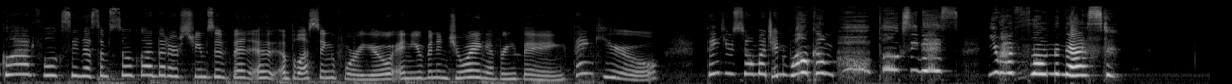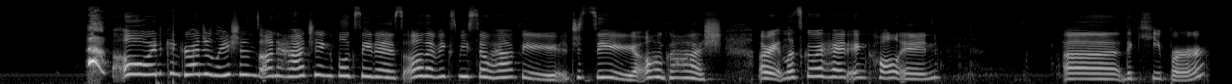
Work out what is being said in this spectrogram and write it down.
glad, Fluxiness. I'm so glad that our streams have been a, a blessing for you and you've been enjoying everything. Thank you. Thank you so much and welcome, Foxiness! You have flown the nest! Oh, and congratulations on hatching, Foxiness! Oh, that makes me so happy to see. Oh gosh. All right, let's go ahead and call in uh, the keeper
